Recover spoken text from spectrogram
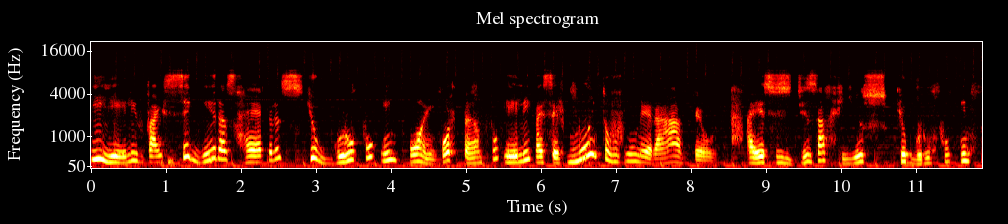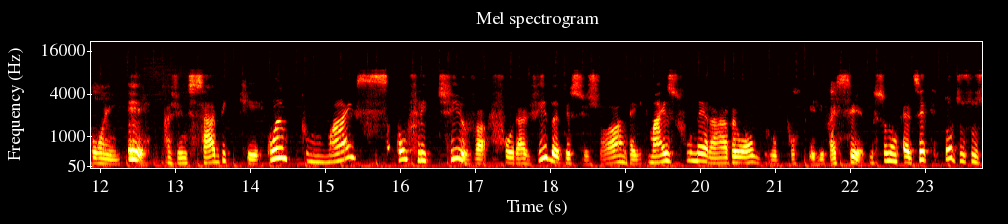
E ele vai seguir as regras que o grupo impõe. Portanto, ele vai ser muito vulnerável a esses desafios que o grupo impõe. E a gente sabe que quanto mais conflitiva for a vida desse jovem, mais vulnerável ao grupo ele vai ser. Isso não quer dizer que todos os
